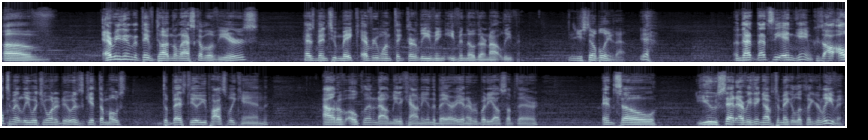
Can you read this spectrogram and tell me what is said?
of everything that they've done the last couple of years has been to make everyone think they're leaving, even though they're not leaving. And you still believe that? Yeah, and that that's the end game because ultimately, what you want to do is get the most, the best deal you possibly can out of Oakland and Alameda County and the Bay Area and everybody else up there, and so you set everything up to make it look like you're leaving.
